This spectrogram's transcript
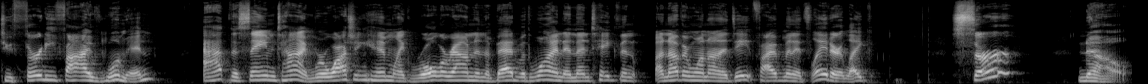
to 35 women at the same time. We're watching him like roll around in the bed with one and then take the, another one on a date 5 minutes later. Like Sir? No,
